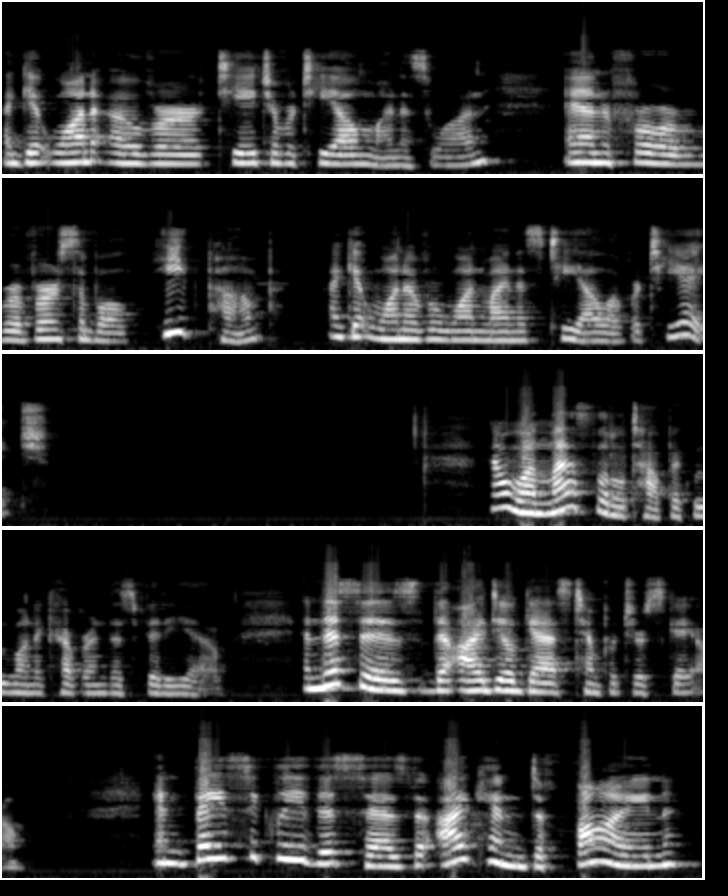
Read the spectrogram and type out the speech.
I get 1 over TH over TL minus 1. And for reversible heat pump, I get 1 over 1 minus TL over TH. Now one last little topic we want to cover in this video, and this is the ideal gas temperature scale. And basically this says that I can define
